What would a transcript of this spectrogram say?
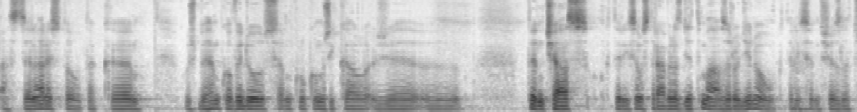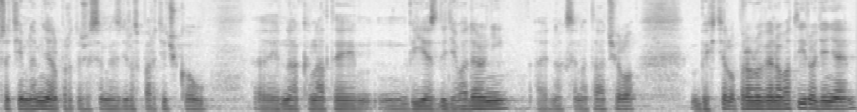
a scenaristou, tak už během covidu jsem klukům říkal, že ten čas, který jsem strávil s dětma a s rodinou, který jsem 6 let předtím neměl, protože jsem jezdil s partičkou eh, jednak na ty výjezdy divadelní a jednak se natáčelo, bych chtěl opravdu věnovat té rodině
